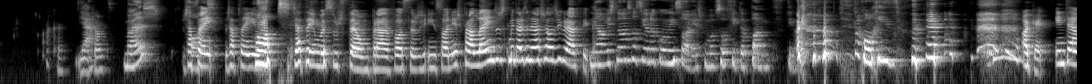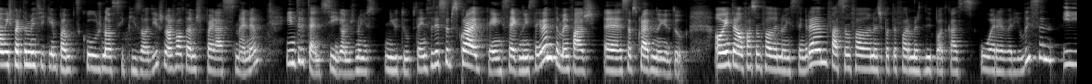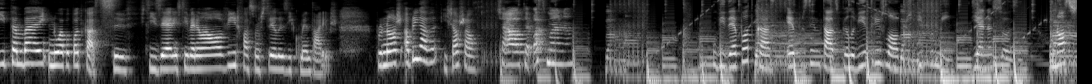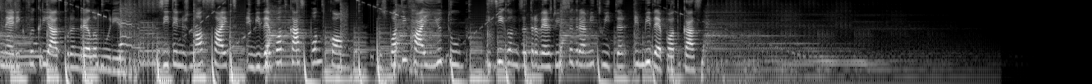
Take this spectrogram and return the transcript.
Ok, Yeah. pronto. Mas. Já Hot. tem, já tem, Hot! já tem uma sugestão para as vossas insónias, para além dos documentários da National Geographic. Não, isto não funciona com insónias, que uma pessoa fica pumped. Tipo, com riso. Ok, então espero também fiquem pumped com os nossos episódios. Nós voltamos para a semana. Entretanto, sigam-nos no YouTube. Têm de fazer subscribe. Quem segue no Instagram também faz eh, subscribe no YouTube. Ou então façam follow no Instagram, façam follow nas plataformas de podcasts wherever you listen e também no Apple Podcasts. Se quiserem, estiverem lá a ouvir, façam estrelas e comentários. Por nós, obrigada e tchau, tchau. Tchau, até para a semana. O Vidé Podcast é apresentado pela Beatriz Lopes e por mim, Diana Souza. O nosso genérico foi criado por André Lamúria. Visitem-nos no nosso site em bidépodcast.com, no Spotify e YouTube e sigam-nos através do Instagram e Twitter em Bidé.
